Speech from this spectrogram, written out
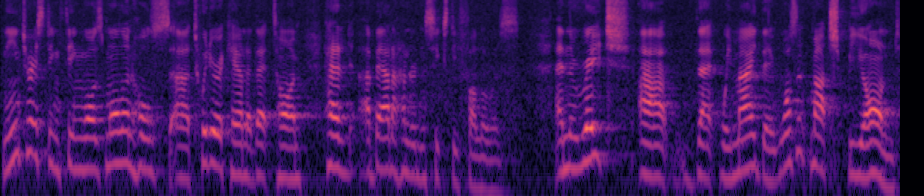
And the interesting thing was Moreland Hall's uh, Twitter account at that time had about 160 followers. And the reach uh, that we made there wasn't much beyond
